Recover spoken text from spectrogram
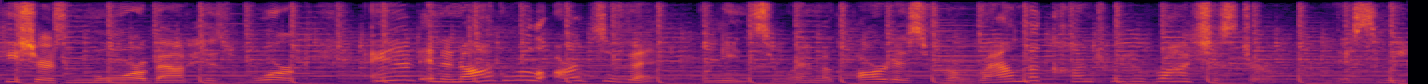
He shares more about his work and an inaugural arts event bringing ceramic artists from around the country to Rochester this week.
